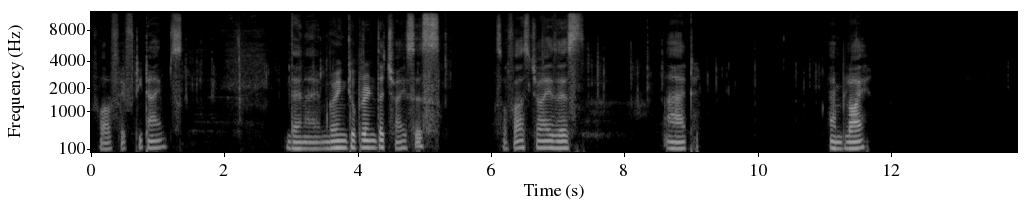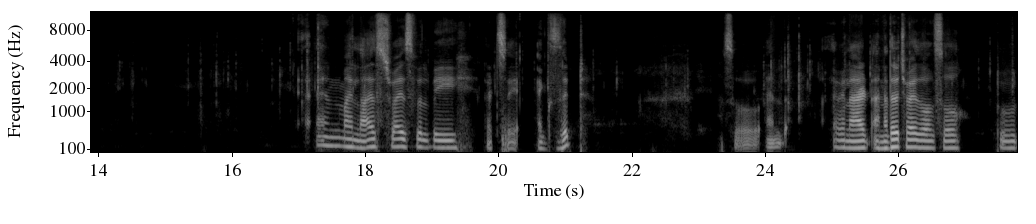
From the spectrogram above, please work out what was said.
for 50 times. Then I am going to print the choices. So first choice is add employee. And my last choice will be let's say exit. So and I will add another choice also to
